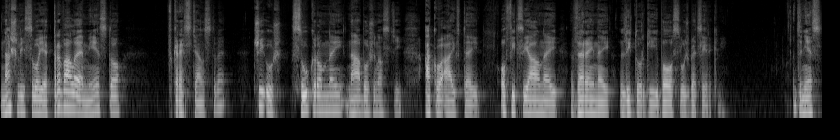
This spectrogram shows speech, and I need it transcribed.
našli svoje trvalé miesto v kresťanstve, či už súkromnej nábožnosti, ako aj v tej oficiálnej verejnej liturgii bohoslužbe cirkvi. Dnes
